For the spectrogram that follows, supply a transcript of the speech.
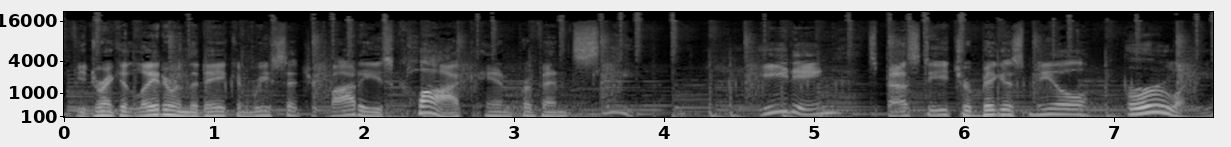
If you drink it later in the day, it can reset your body's clock and prevent sleep. Eating, it's best to eat your biggest meal early.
